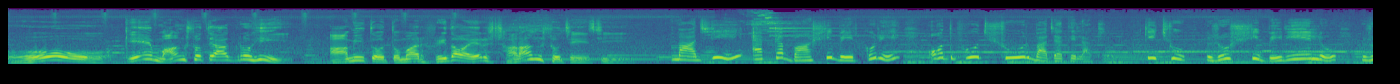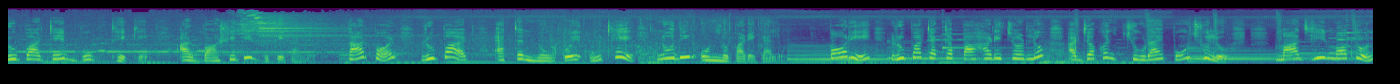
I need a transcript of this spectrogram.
ও কে মাংসতে আগ্রহী? আমি তো তোমার হৃদয়ের সারাংশ চেয়েছি। মাঝি একটা বাঁশি বের করে অদ্ভুত সুর বাজাতে লাগল। কিছু রশ্মি বেরিয়ে এলো রুপার্টের বুক থেকে আর বাঁশিতে ঢুকে গেল। তারপর রুপার্ট একটা নৌকোয় উঠে নদীর অন্য পারে গেল। পরে রুপার্ট একটা পাহাড়ে চড়ল আর যখন চূড়ায় পৌঁছলো, মাঝির মতন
